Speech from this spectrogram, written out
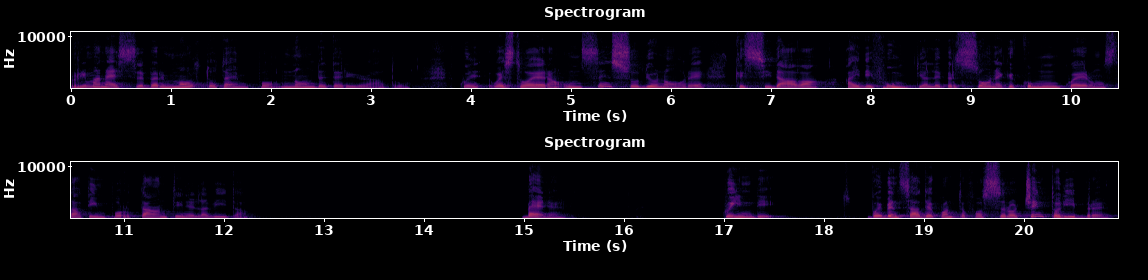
rimanesse per molto tempo non deteriorato. Questo era un senso di onore che si dava ai defunti, alle persone che comunque erano stati importanti nella vita. Bene, quindi voi pensate quanto fossero 100 libbre.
